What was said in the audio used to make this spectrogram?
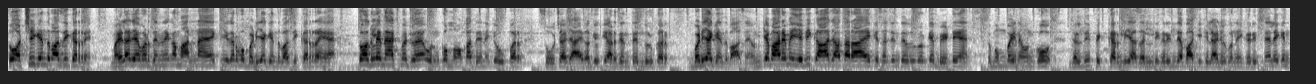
तो अच्छी गेंदबाजी कर रहे हैं। महिला जयवर्धन का मानना है कि अगर वो बढ़िया गेंदबाजी कर रहे हैं तो अगले मैच में जो है उनको मौका देने के ऊपर सोचा जाएगा क्योंकि अर्जुन तेंदुलकर बढ़िया गेंदबाज हैं। उनके बारे में ये भी कहा जाता रहा है कि सचिन तेंदुलकर के बेटे हैं तो मुंबई ने उनको जल्दी पिक कर लिया जल्दी खरीद लिया बाकी खिलाड़ियों को नहीं खरीदते हैं। लेकिन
